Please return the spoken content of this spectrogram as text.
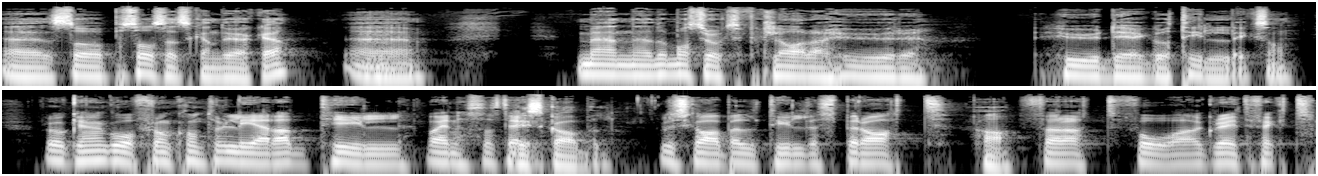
Eh, så på så sätt kan du öka. Eh, Men då måste du också förklara hur, hur det går till liksom. Då kan jag gå från kontrollerad till, vad är nästa steg? Riskabel. Riskabel till desperat Ja. för att få great effect.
